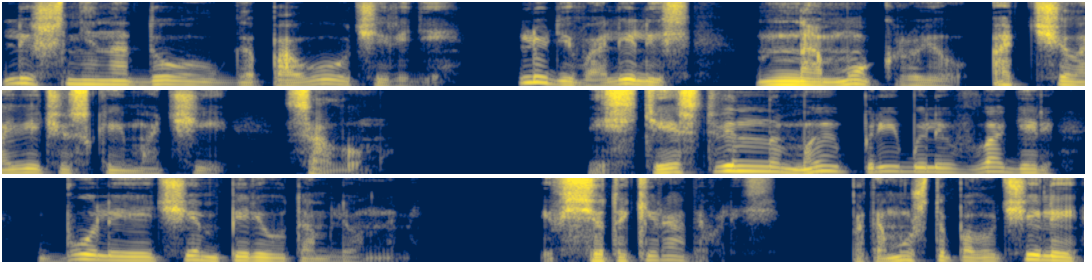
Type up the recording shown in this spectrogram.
лишь ненадолго по очереди люди валились на мокрую от человеческой мочи солому. Естественно, мы прибыли в лагерь более чем переутомленными. И все-таки радовались. потому что получили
